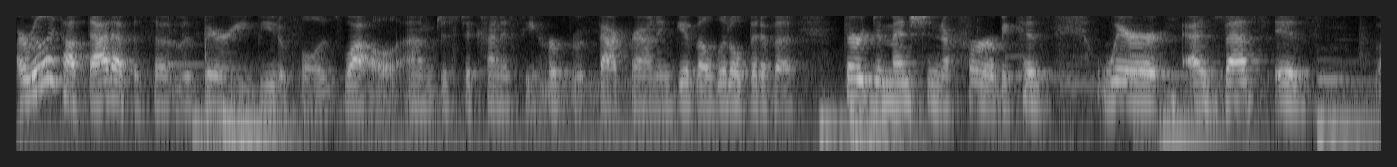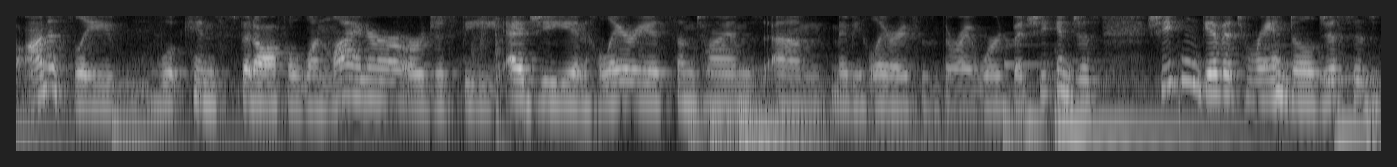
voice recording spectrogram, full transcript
I really thought that episode was very beautiful as well, um, just to kind of see her background and give a little bit of a third dimension to her because whereas Beth is honestly what can spit off a one liner or just be edgy and hilarious sometimes. Um, maybe hilarious isn't the right word, but she can just she can give it to Randall just as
